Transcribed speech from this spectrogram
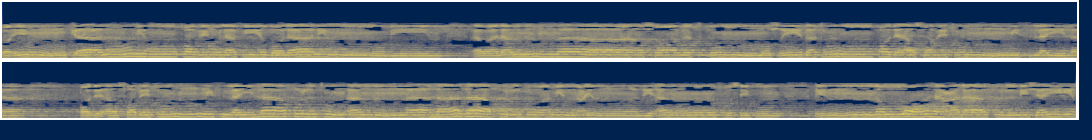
وإن كانوا من قبل لفي ضلال مبين أولما أصابتكم مصيبة قد أصبتم مثليها قد أصبتم مثليها قلتم أن هذا قل هو من عند أنفسكم إن الله على كل شيء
